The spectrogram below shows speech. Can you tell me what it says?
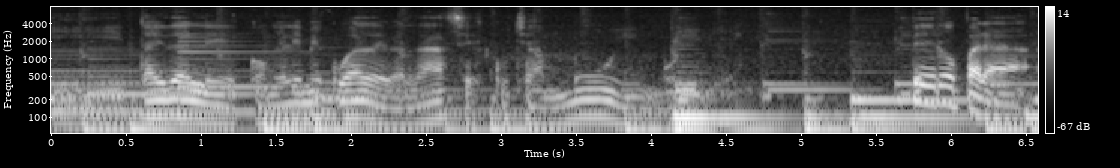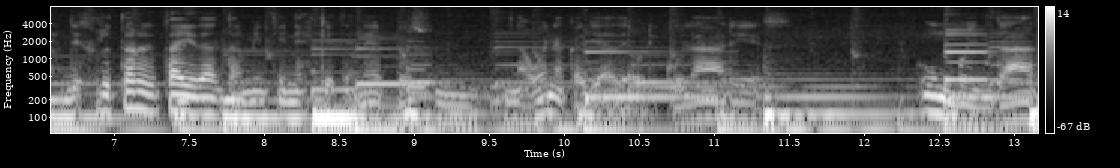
y Tidal eh, con el MQA de verdad se escucha muy muy bien pero para disfrutar de Tidal también tienes que tener pues una buena calidad de auriculares, un buen DAC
